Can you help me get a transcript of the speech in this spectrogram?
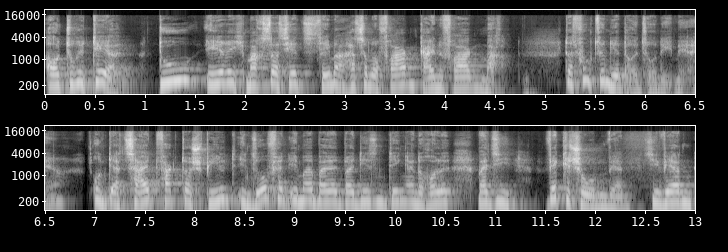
autoritär. Du, Erich, machst das jetzt, Thema, hast du noch Fragen? Keine Fragen, machen. Das funktioniert heute so nicht mehr. Ja? Und der Zeitfaktor spielt insofern immer bei, bei diesen Dingen eine Rolle, weil sie weggeschoben werden. Sie werden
